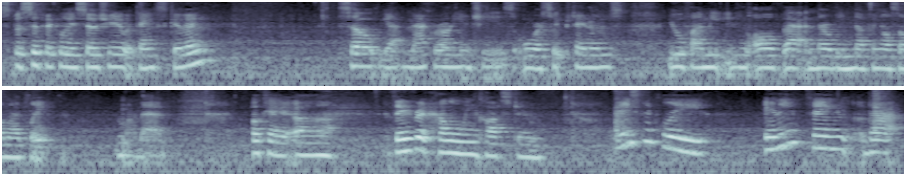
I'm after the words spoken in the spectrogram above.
specifically associated with Thanksgiving. So yeah, macaroni and cheese or sweet potatoes you will find me eating all of that and there will be nothing else on my plate. My bad. Okay, uh, favorite Halloween costume. Basically, anything that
